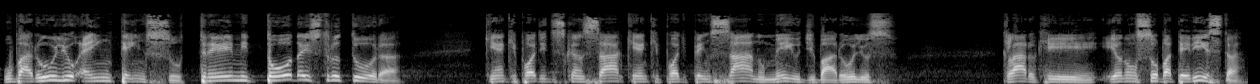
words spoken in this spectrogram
O barulho é intenso, treme toda a estrutura. Quem é que pode descansar? Quem é que pode pensar no meio de barulhos? Claro que eu não sou baterista,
